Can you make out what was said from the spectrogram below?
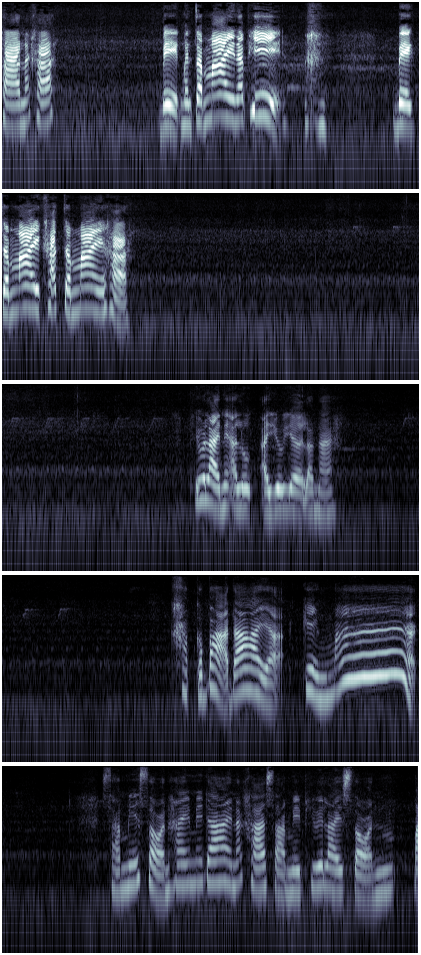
ช้าๆนะคะ เบรกมันจะไหม้นะพี่ เบรกจะไหม้คัสจะไหม้ค่ะพี่วิไลนี่อายุอายุเยอะแล้วนะ ขับกระบะได้อะ เก่งมาก สามีสอนให้ไม่ได้นะคะ สามีพี่วิไลสอนไป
